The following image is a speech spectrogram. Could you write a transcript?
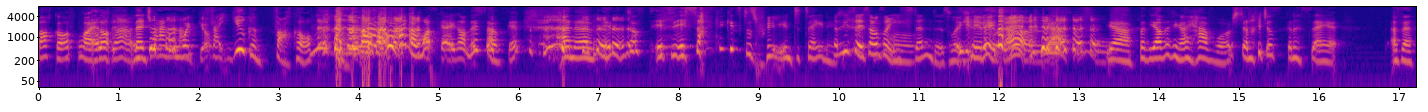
fuck off quite a lot. wow. And then Joanna Lumley's like, you can fuck off. and I was like, oh, hang on, what's going on? This sounds good. And um, it's just, it's, it's, I think it's just really entertaining. Going to say, it sounds like EastEnders. Like, does, yeah. yeah, but the other thing I have watched, and I'm just going to say it as a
